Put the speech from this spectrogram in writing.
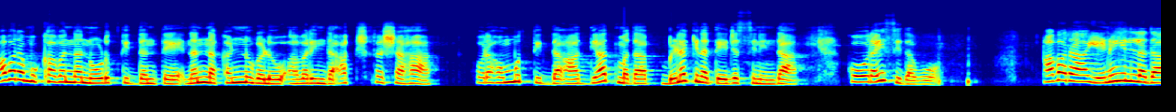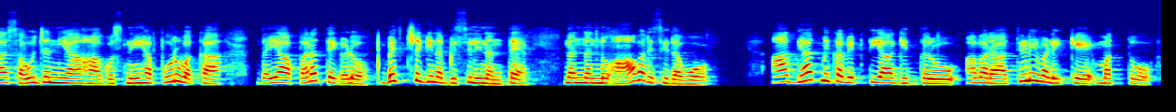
ಅವರ ಮುಖವನ್ನು ನೋಡುತ್ತಿದ್ದಂತೆ ನನ್ನ ಕಣ್ಣುಗಳು ಅವರಿಂದ ಅಕ್ಷರಶಃ ಹೊರಹೊಮ್ಮುತ್ತಿದ್ದ ಆಧ್ಯಾತ್ಮದ ಬೆಳಕಿನ ತೇಜಸ್ಸಿನಿಂದ ಕೋರೈಸಿದವು. ಅವರ ಎಣೆಯಿಲ್ಲದ ಸೌಜನ್ಯ ಹಾಗೂ ಸ್ನೇಹಪೂರ್ವಕ ದಯಾಪರತೆಗಳು ಬೆಚ್ಚಗಿನ ಬಿಸಿಲಿನಂತೆ ನನ್ನನ್ನು ಆವರಿಸಿದವು. ಆಧ್ಯಾತ್ಮಿಕ ವ್ಯಕ್ತಿಯಾಗಿದ್ದರೂ ಅವರ ತಿಳಿವಳಿಕೆ ಮತ್ತು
